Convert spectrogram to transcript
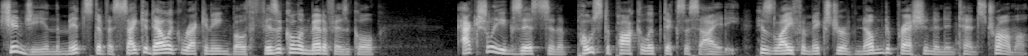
Shinji, in the midst of a psychedelic reckoning, both physical and metaphysical, actually exists in a post apocalyptic society, his life a mixture of numb depression and intense trauma.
